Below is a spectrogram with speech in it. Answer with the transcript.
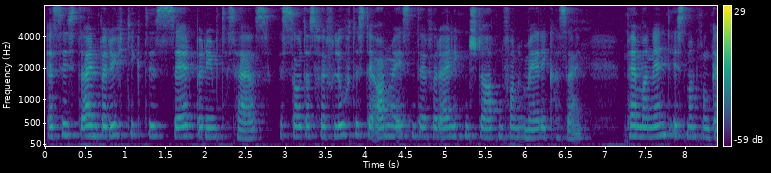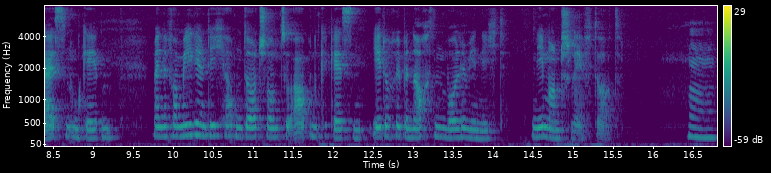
Es ist ein berüchtigtes, sehr berühmtes Haus. Es soll das verfluchteste Anwesen der Vereinigten Staaten von Amerika sein. Permanent ist man von Geistern umgeben. Meine Familie und ich haben dort schon zu Abend gegessen, jedoch übernachten wollen wir nicht. Niemand schläft dort. Hm.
